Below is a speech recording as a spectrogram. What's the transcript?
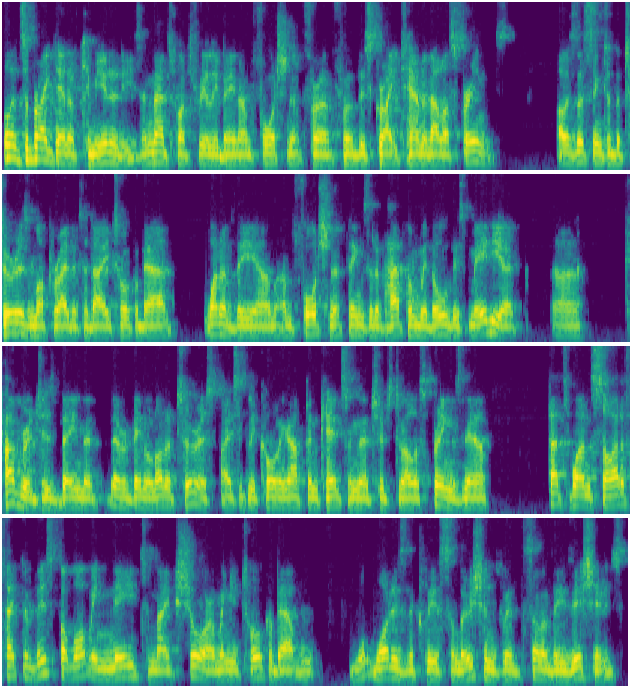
Well, it's a breakdown of communities, and that's what's really been unfortunate for, for this great town of Alice Springs. I was listening to the tourism operator today talk about one of the um, unfortunate things that have happened with all this media uh, coverage has been that there have been a lot of tourists basically calling up and cancelling their trips to Alice Springs. Now, that's one side effect of this, but what we need to make sure, and when you talk about what is the clear solutions with some of these issues,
